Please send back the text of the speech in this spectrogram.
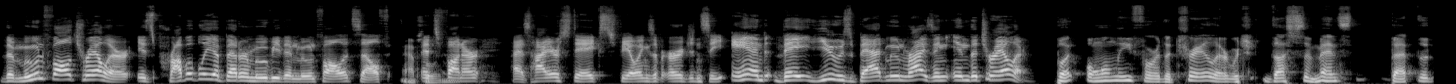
the Moonfall trailer is probably a better movie than Moonfall itself. Absolutely. It's funner, has higher stakes, feelings of urgency, and they use Bad Moon Rising in the trailer. But only for the trailer, which thus cements that the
